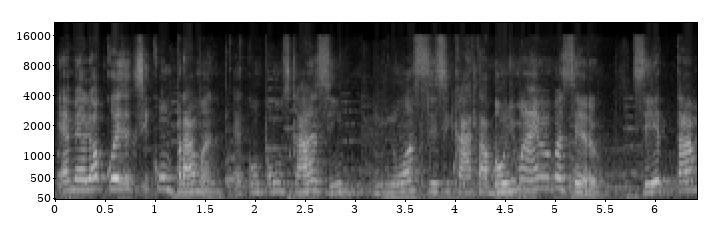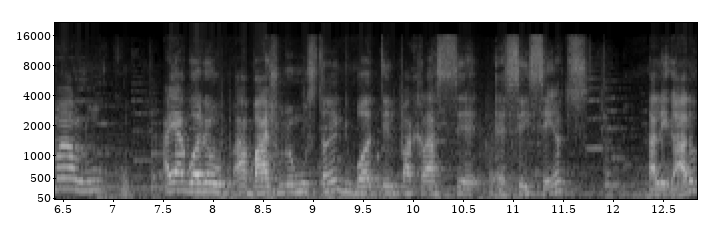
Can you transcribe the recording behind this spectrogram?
É a melhor coisa que se comprar, mano. É comprar uns carros assim. Nossa, esse carro tá bom demais, meu parceiro. Você tá maluco. Aí agora eu abaixo o meu Mustang, boto ele pra classe é, 600. Tá ligado?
